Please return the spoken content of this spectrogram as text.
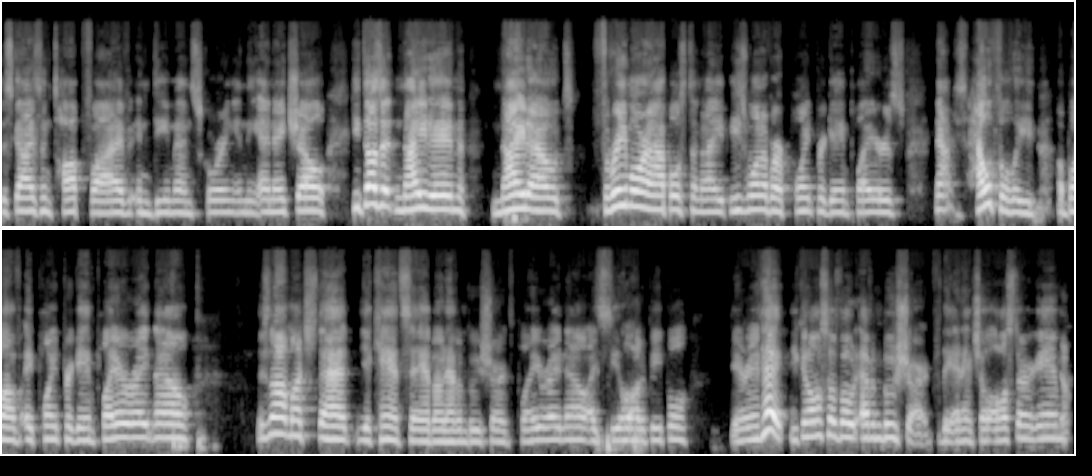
This guy's in top five in D men scoring in the NHL. He does it night in, night out. Three more apples tonight. He's one of our point per game players. Now he's healthily above a point per game player right now. There's not much that you can't say about Evan Bouchard's play right now. I see a lot of people, Darian. Hey, you can also vote Evan Bouchard for the NHL All Star game. Yep.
